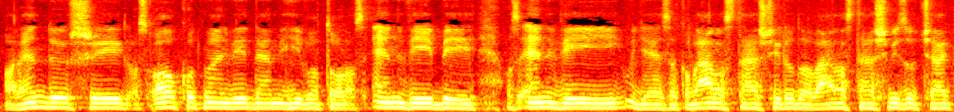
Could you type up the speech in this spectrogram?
a rendőrség, az Alkotmányvédelmi Hivatal, az NVB, az NVI, ugye ezek a választási iroda, a választási bizottság,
